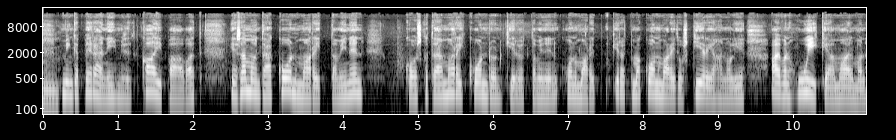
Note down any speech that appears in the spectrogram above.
mm. minkä perään ihmiset kaipaavat. Ja samoin tämä konmarittaminen, koska tämä Mari Kondon kirjoittaminen, konmarit, kirjoittama konmarituskirjahan oli aivan huikea maailman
